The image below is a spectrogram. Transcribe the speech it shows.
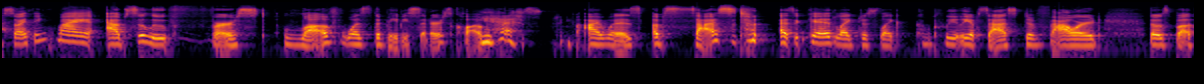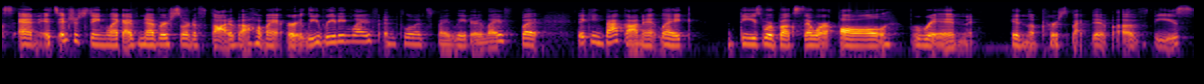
so I think my absolute first love was the Babysitters Club. Yes. I was obsessed as a kid, like just like completely obsessed, devoured those books. And it's interesting, like I've never sort of thought about how my early reading life influenced my later life, but thinking back on it, like these were books that were all written in the perspective of these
